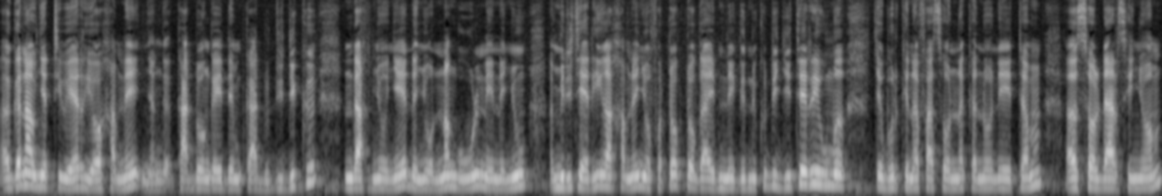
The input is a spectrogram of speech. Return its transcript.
gannaaw ñetti weer yoo xam ne ña nga kàddoo ngay dem kàddu di dikk ndax ñooñee dañoo nanguwul ne nañu militaire yi nga xam ne ñoo fa toog toogaay bi néggandiku di jiite réew ma ca Burkina Faso naka noonu itam euh, soldat si ñoom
